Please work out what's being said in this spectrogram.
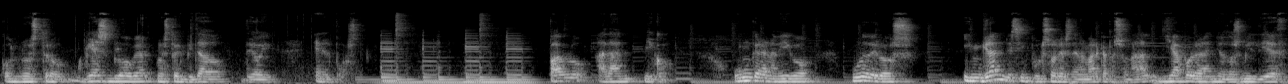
con nuestro guest blogger, nuestro invitado de hoy en el post. Pablo Adán Mico, un gran amigo, uno de los grandes impulsores de la marca personal, ya por el año 2010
